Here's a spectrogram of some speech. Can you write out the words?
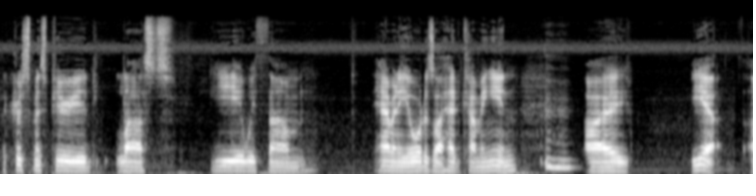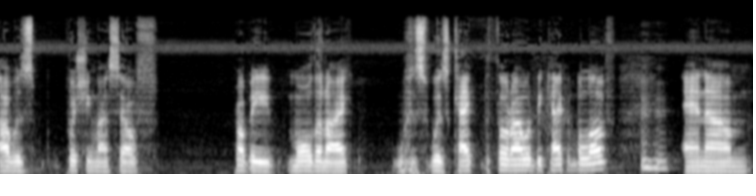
the Christmas period last year with um, how many orders I had coming in, I, yeah, I was pushing myself probably more than I was was cap- thought I would be capable of, and um,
